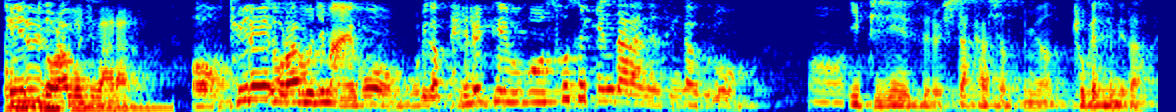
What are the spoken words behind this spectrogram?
뒤를 돌아보지 마라. 어, 뒤를 돌아보지 말고 우리가 배를 태우고 솥을 깬다라는 생각으로 어, 이 비즈니스를 시작하셨으면 좋겠습니다.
